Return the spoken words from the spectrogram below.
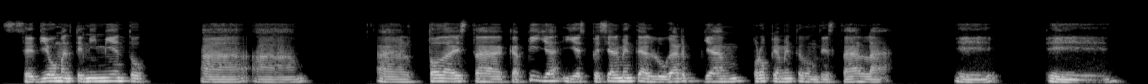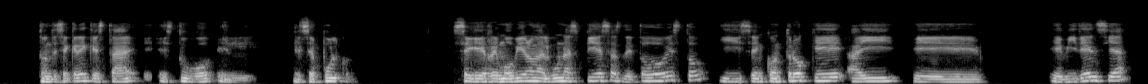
se, dio mantenimiento a, toda esta capilla y especialmente al lugar ya propiamente donde está la, donde se cree que está, estuvo el sepulcro. Se removieron algunas piezas de todo esto y se encontró que hay eh, evidencia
